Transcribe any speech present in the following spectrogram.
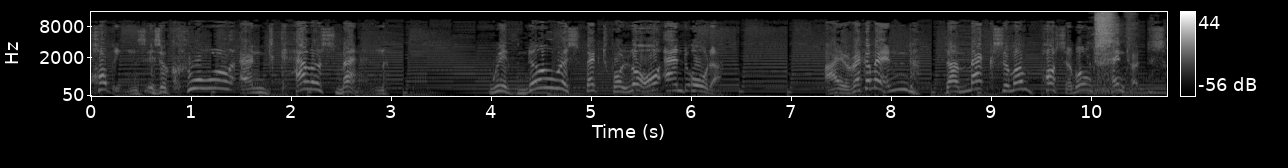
Hobbins is a cruel and callous man with no respect for law and order. I recommend the maximum possible sentence.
